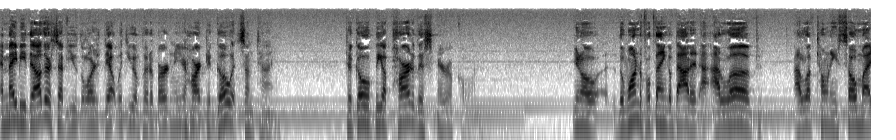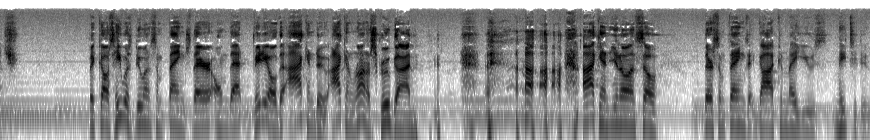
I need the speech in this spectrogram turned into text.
And maybe the others of you, the Lord's dealt with you and put a burden in your heart to go at some time to go be a part of this miracle. You know, the wonderful thing about it, I, I loved, I love Tony so much because he was doing some things there on that video that I can do. I can run a screw gun. I can, you know, and so there's some things that God can may use me to do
